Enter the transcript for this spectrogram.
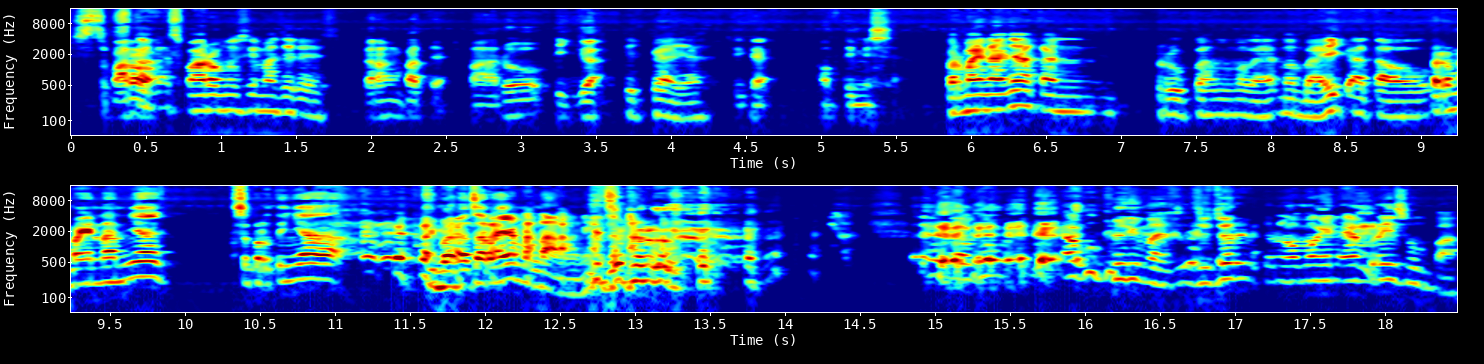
separuh separuh musim aja deh. sekarang empat ya paruh tiga Tiga ya. tiga optimis Permainannya akan berubah memba- membaik atau permainannya sepertinya gimana caranya menang itu dulu. Aku, aku geli mas. Jujur ngomongin Emery sumpah.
